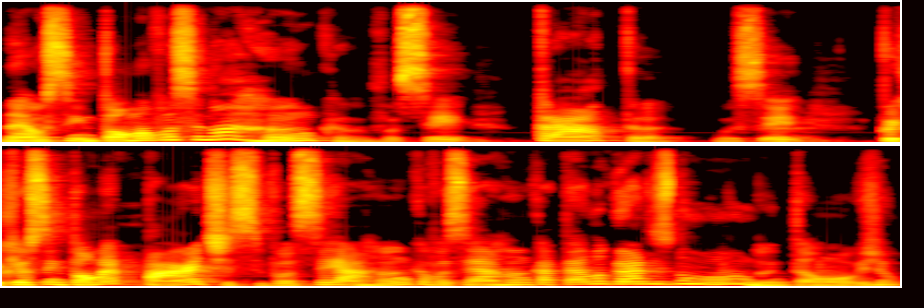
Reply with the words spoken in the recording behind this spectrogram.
Né? O sintoma você não arranca, você trata, você Porque o sintoma é parte. Se você arranca, você arranca até lugares do mundo. Então, hoje, um,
